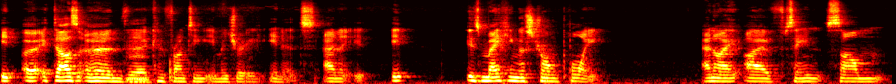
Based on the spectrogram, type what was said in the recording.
it uh, it does earn the confronting imagery in it, and it it is making a strong point. And I I've seen some.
